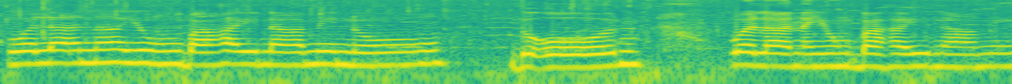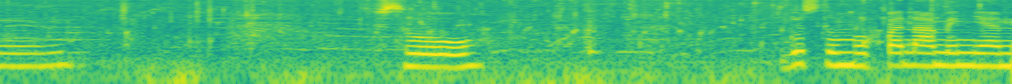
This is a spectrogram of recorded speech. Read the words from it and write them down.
Wala na yung bahay namin no. Doon. Wala na yung bahay namin. So, gusto mo pa namin yan,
